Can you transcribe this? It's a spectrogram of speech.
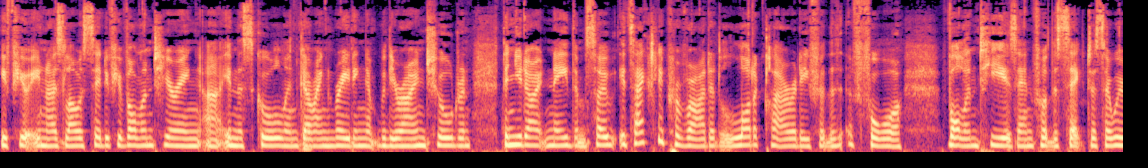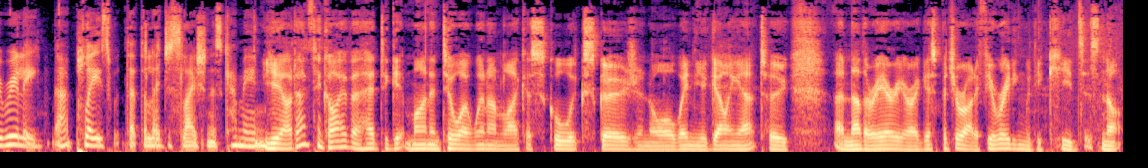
if you're, you know, as Lois said, if you're volunteering uh, in the school and going and reading it with your own children, then you don't need them. So it's actually provided a lot of clarity for the for volunteers and for the sector. So we're really uh, pleased that the legislation has come in. Yeah, I don't think I ever had to get mine until I went on like a school excursion or when you're going out to another area, I guess. But you're right, if you're reading with your kids, it's not.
